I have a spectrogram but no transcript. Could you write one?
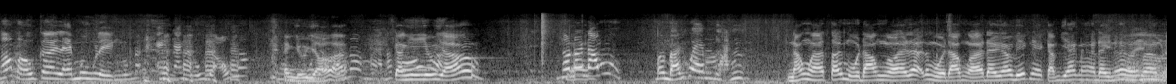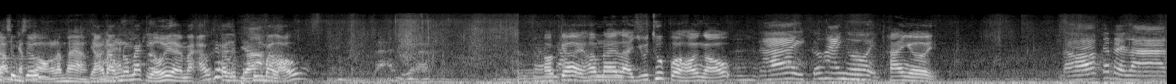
nó mà ok là em mua liền luôn đó. Em đang dụ dỗ nó. Ăn dụ dỗ hả? Cần gì dụ dỗ? Nó nói nóng. Bên bển của em lạnh. Nóng mà tới mùa đông rồi đó, mùa đông rồi. Ở đây nó biết cái cảm giác nó ở đây nó sung sướng. lắm ha. Dạ đông nó mát rượi rồi mà áo Dạ. phun ba lỗ. Ok, hôm nay là YouTube và hội ngộ. Đây có hai người. Hai người đó cái này là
